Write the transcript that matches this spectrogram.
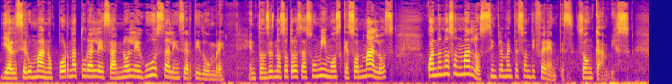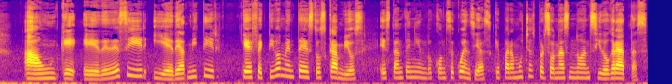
y al ser humano por naturaleza no le gusta la incertidumbre. Entonces nosotros asumimos que son malos cuando no son malos, simplemente son diferentes, son cambios aunque he de decir y he de admitir que efectivamente estos cambios están teniendo consecuencias que para muchas personas no han sido gratas.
